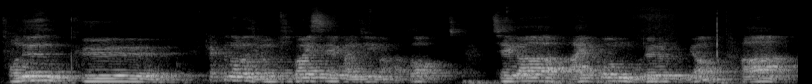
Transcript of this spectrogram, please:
저는 그 테크놀로지 이런 디바이스에 관심이 많아서 제가 아이폰 모델을 보면 아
